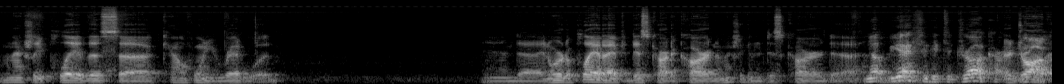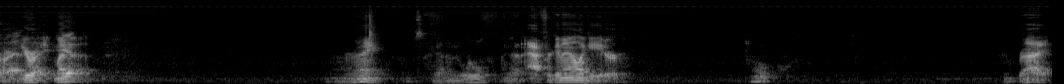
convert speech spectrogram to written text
I'm going to actually play this uh, California Redwood. And uh, in order to play it, I have to discard a card, and I'm actually going to discard. Uh, no, you actually get to draw a card. or draw a card. that. You're right. My Yep. bad. All right. So I got a little. I got an African alligator. Oh. All right.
